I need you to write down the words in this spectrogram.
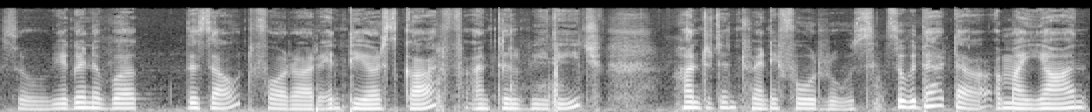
So we're going to work this out for our entire scarf until we reach 124 rows. So with that uh, my yarn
